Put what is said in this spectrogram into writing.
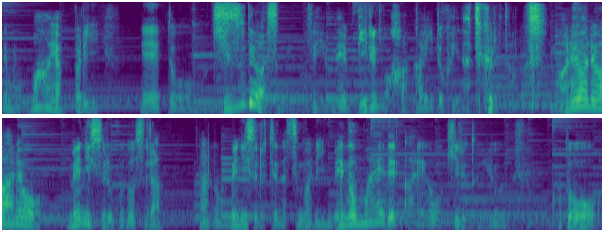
でもまあやっぱり、えっ、と、傷では済みませんよね。ビルの破壊とかになってくると。我々はあれを目にすることすら、あの、目にするっていうのはつまり目の前であれが起きるということを、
